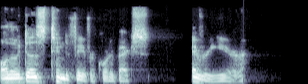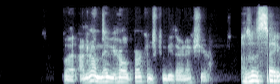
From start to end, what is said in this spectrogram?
although it does tend to favor quarterbacks every year. But I don't know. Maybe Harold Perkins can be there next year. I was going to say,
